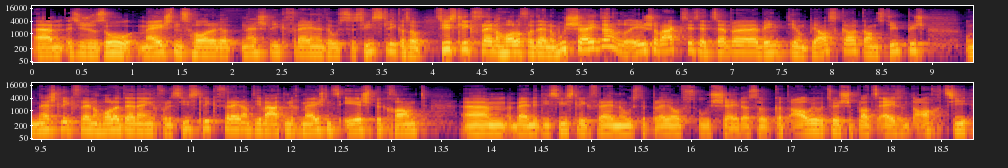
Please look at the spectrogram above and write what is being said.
Ähm, es ist ja so, meistens holen ja die National League-Vereine aus der Swiss League, also die Swiss League-Vereine holen von denen Ausscheiden, also eh schon weg sind, jetzt eben Vinti und Piasca, ganz typisch. Und die National League-Vereine holen dann eigentlich von den Swiss League-Vereinen, aber die werden meistens erst bekannt, ähm, wenn die Swiss League-Vereine aus den Playoffs ausscheiden. Also gerade alle, die zwischen Platz 1 und 8 sind,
